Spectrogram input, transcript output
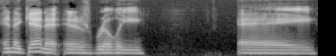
and again it is really a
